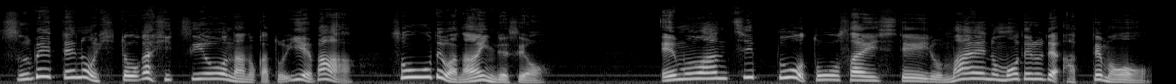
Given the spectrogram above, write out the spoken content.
全ての人が必要なのかといえばそうではないんですよ。M1 チップを搭載している前のモデルであっても、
